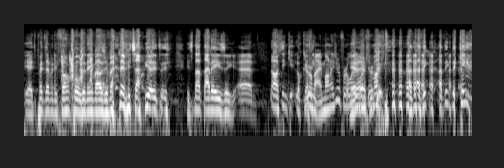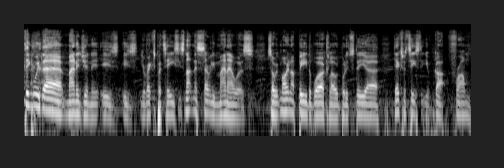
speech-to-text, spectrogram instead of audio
Yeah, it depends how many phone calls and emails you make. Let me tell you, it's, it's not that easy. Um, no, I think it, look, You I were think, my manager for a while, Yeah, for a? I, I think I think the key thing with uh, managing is is your expertise. It's not necessarily man hours, so it might not be the workload, but it's the uh, the expertise that you've got from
